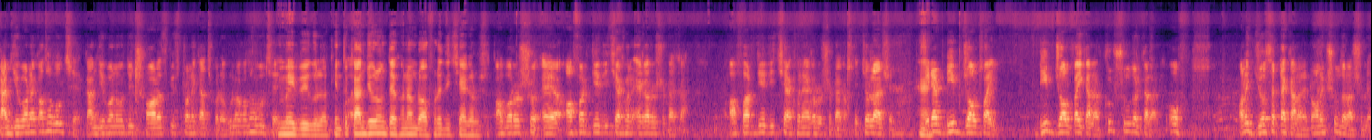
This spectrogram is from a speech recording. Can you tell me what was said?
কাঞ্জিবনের কথা বলছে? কাঞ্জিবনের মধ্যে স্বরাজ কি স্টোনে কাজ করে ওগুলোর কথা বলছে? মেবি এগুলো কিন্তু কাঞ্জুরম তো এখন আমরা অফারে দিচ্ছি এগারোশো অবশ্য অফার দিয়ে দিচ্ছে এখন এগারোশো টাকা। অফার দিয়ে দিচ্ছে এখন এগারোশো টাকা। চলে আসেন। হ্যাঁ। এটা ডিপ জলপাই ডিপ জলপাই কালার খুব সুন্দর কালার ওহ অনেক জোস একটা কালার এটা অনেক সুন্দর আসলে।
